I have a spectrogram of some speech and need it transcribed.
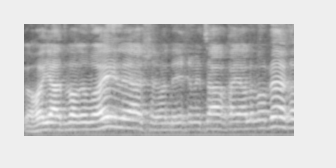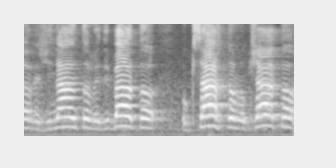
והוי הדברים האלה, אשר הנכי מצב חיה לבובך, ושיננתו ודיברתו, וכספתו וכשתו,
